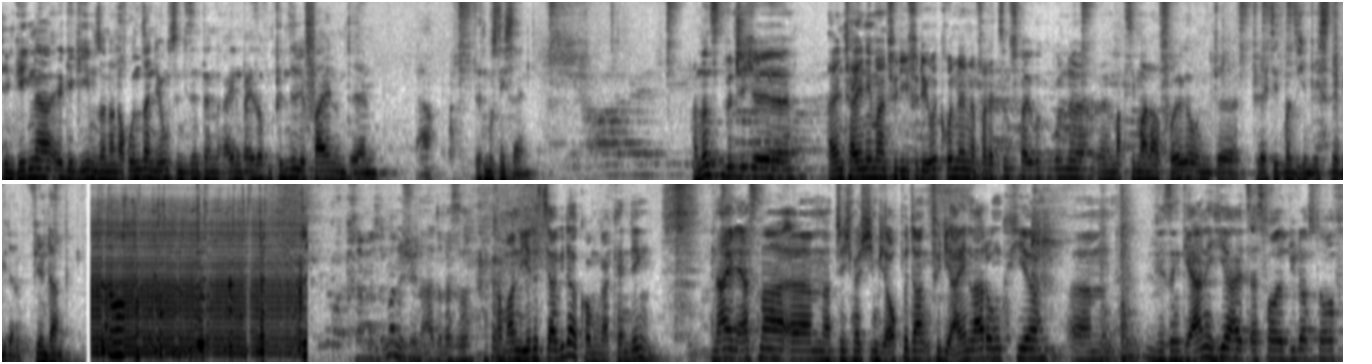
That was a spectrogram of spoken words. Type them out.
dem Gegner äh, gegeben, sondern auch unseren Jungs und die sind dann reihenweise auf den Pinsel gefallen und ähm, ja, das muss nicht sein. Ansonsten wünsche ich äh, allen Teilnehmern für die, für die Rückrunde eine verletzungsfreie Rückrunde, äh, maximale Erfolge und äh, vielleicht sieht man sich im nächsten Jahr wieder. Vielen Dank. Krem ist immer eine schöne Adresse. Kann man jedes Jahr wiederkommen, gar kein Ding. Nein, erstmal ähm, natürlich möchte ich mich auch bedanken für die Einladung hier. Ähm, wir sind gerne hier als SV Düdersdorf.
